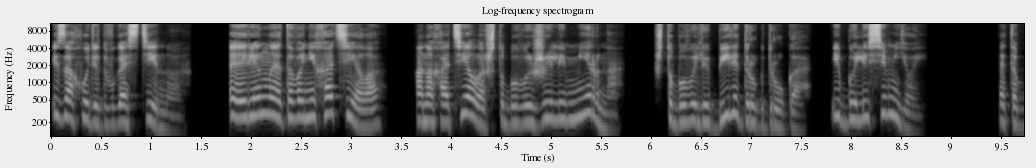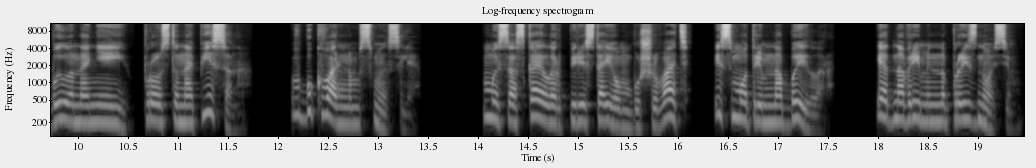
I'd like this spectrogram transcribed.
и заходит в гостиную. Эрин этого не хотела. Она хотела, чтобы вы жили мирно, чтобы вы любили друг друга и были семьей. Это было на ней просто написано, в буквальном смысле. Мы со Скайлор перестаем бушевать и смотрим на Бейлор, и одновременно произносим.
